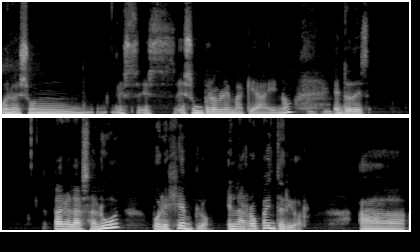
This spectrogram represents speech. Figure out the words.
Bueno, es un, es, un problema que hay, ¿no? Entonces, para la salud, por ejemplo, en la ropa interior ah,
